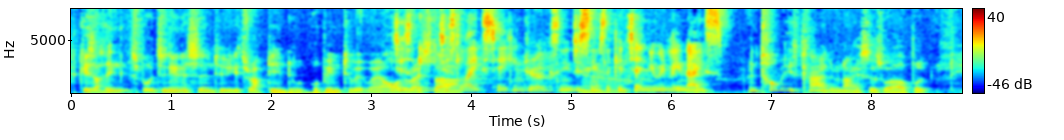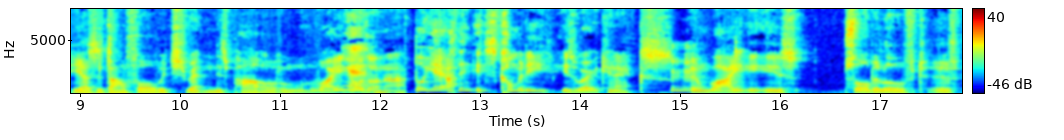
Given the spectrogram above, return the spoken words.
because I think Spud's an innocent who gets wrapped into up into it, where all Just, the rest he are. He just likes taking drugs and he just seems like a genuinely nice. And Tommy's kind of nice as well, but he has a downfall which Renton is part of, and why he Yeah. goes on that. But yeah, I think it's comedy is where it connects, Mm-hmm. and why it is so beloved. Of,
